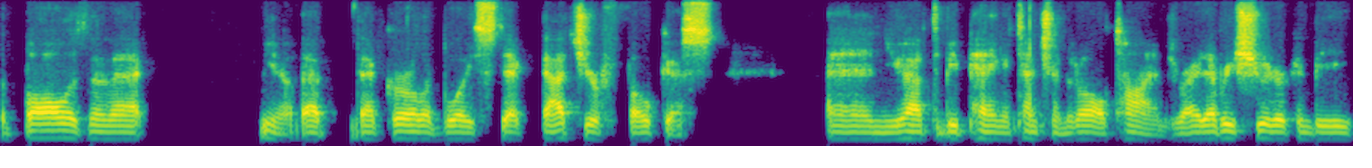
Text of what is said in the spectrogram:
The ball is in that, you know, that that girl or boy stick. That's your focus. and you have to be paying attention at all times, right? Every shooter can be,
